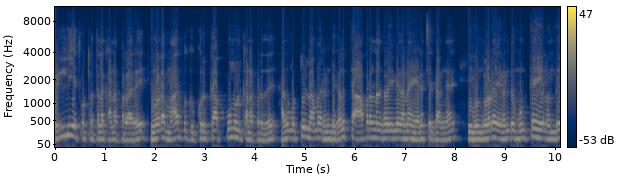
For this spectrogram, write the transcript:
மெல்லிய தோற்றத்துல காணப்படுறாரு. இவரோட மார்புக்கு குறுக்கா பூநூல் காணப்படுது. அது மட்டும் இல்லாம ரெண்டு கழுத்து ஆபரணங்களையுமே தானே இணைச்சிருக்காங்க. இவங்களோட ரெண்டு முன்கைகள் வந்து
